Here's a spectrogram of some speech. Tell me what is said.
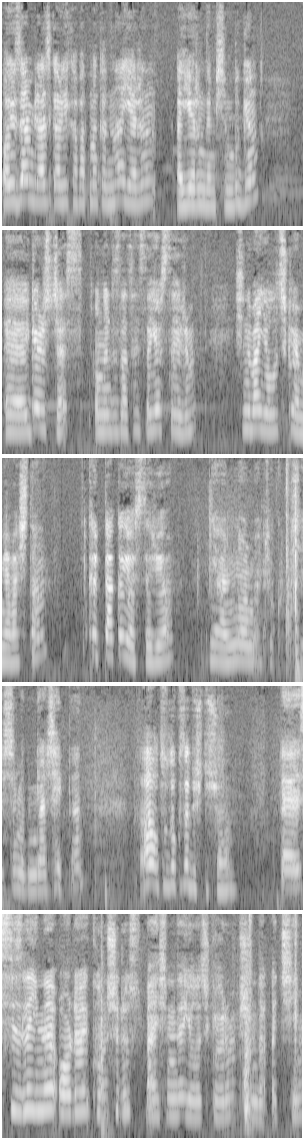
O yüzden birazcık arayı kapatmak adına yarın, ay yarın demişim bugün e, görüşeceğiz. Onları da zaten size gösteririm. Şimdi ben yola çıkıyorum yavaştan. 40 dakika gösteriyor. Yani normal çok şaşırmadım gerçekten. Aa 39'a düştü şu an. Ee, sizle yine orada konuşuruz. Ben şimdi yola çıkıyorum. Şunu da açayım.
